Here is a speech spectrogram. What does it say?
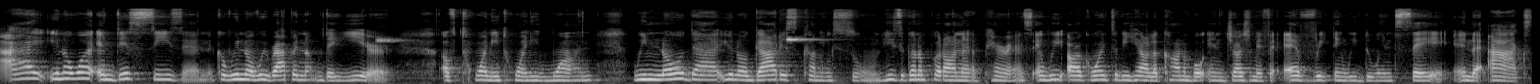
I, you know what, in this season, because we know we're wrapping up the year of 2021. We know that, you know, God is coming soon. He's going to put on an appearance and we are going to be held accountable in judgment for everything we do and say in the acts.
